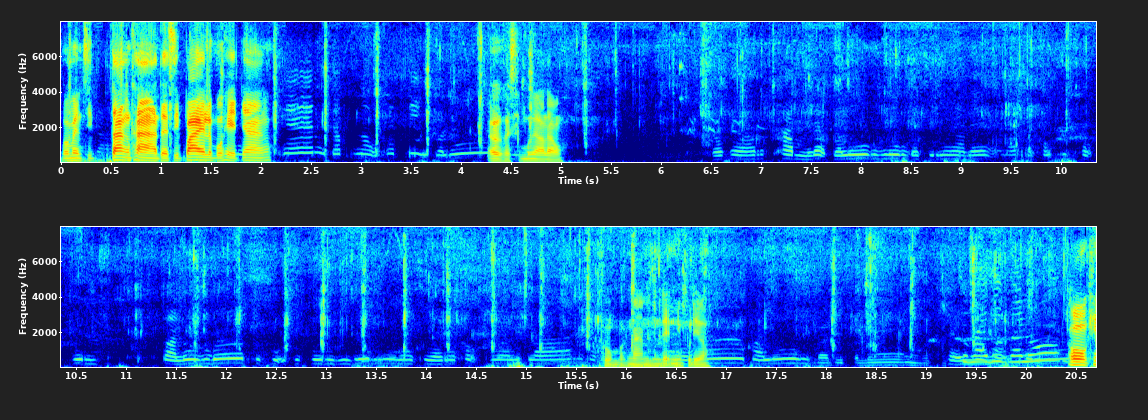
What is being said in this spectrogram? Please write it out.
บ่แม่นสิตั้งท่าแต่สิไปแล้วบ่เฮ็ดหยังแค้นกับน้องแพตตี้กับลูกเออก็สิเมื่อเราแล้วพอคำแล้วก็ลูกลูกก็สิเมื่อแล้วแล้วก็เขาขอบคุณว่าลูกเบิดสุขุสุขุนยืนมาเชื่อในครอบครัวร้านผมบักนั้นเล่นนี่ผู้เดียวเออปลาลูกสบายดีปะลูกโอเค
